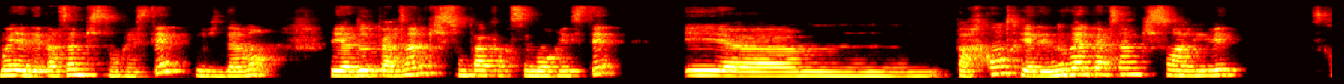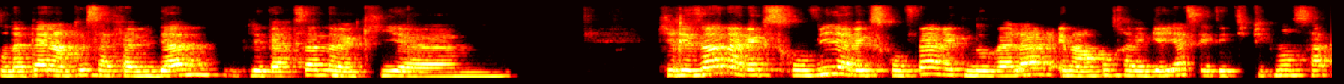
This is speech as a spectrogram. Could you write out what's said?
Moi, il y a des personnes qui sont restées, évidemment, mais il y a d'autres personnes qui sont pas forcément restées. Et par contre, il y a des nouvelles personnes qui sont arrivées, ce qu'on appelle un peu sa famille d'âme, les personnes qui qui résonne avec ce qu'on vit, avec ce qu'on fait, avec nos valeurs. Et ma rencontre avec Gaïa, ça a été typiquement ça.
